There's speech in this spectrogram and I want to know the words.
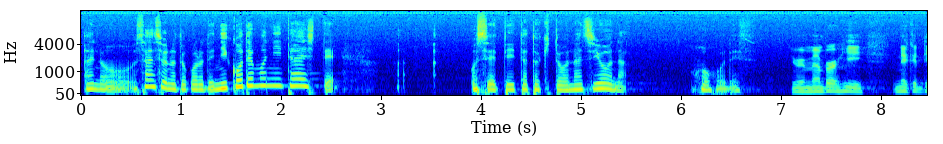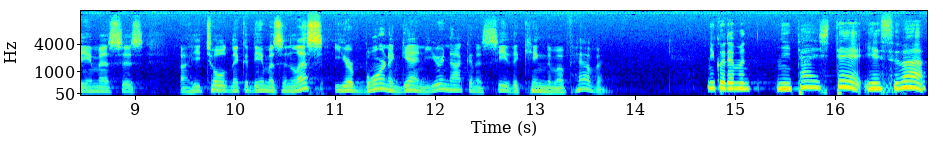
あの3章のところでニコデモに対してあ教えていた時と同じような方法です You remember he Nicodemus is uh, he told Nicodemus unless you're born again you're not going to see the kingdom of heaven. ニコデモに対してイエスは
